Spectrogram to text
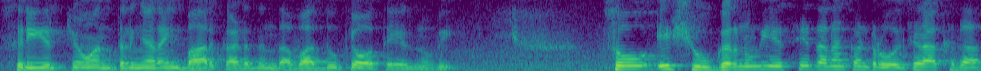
ਸਰੀਰ 'ਚੋਂ ਅੰਤੜੀਆਂ ਰਾਹੀਂ ਬਾਹਰ ਕੱਢ ਦਿੰਦਾ, ਵਾਧੂ ਘਿਓ ਤੇਲ ਨੂੰ ਵੀ। ਸੋ ਇਹ ਸ਼ੂਗਰ ਨੂੰ ਵੀ ਇਸੇ ਤਰ੍ਹਾਂ ਕੰਟਰੋਲ 'ਚ ਰੱਖਦਾ,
